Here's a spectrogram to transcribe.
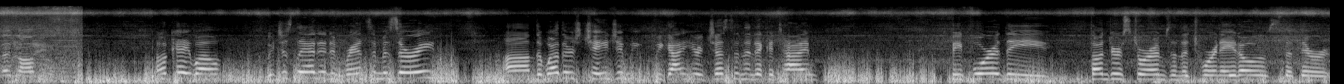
That's awesome. Okay, well, we just landed in Branson, Missouri. Um, the weather's changing. We, we got here just in the nick of time before the thunderstorms and the tornadoes that they're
